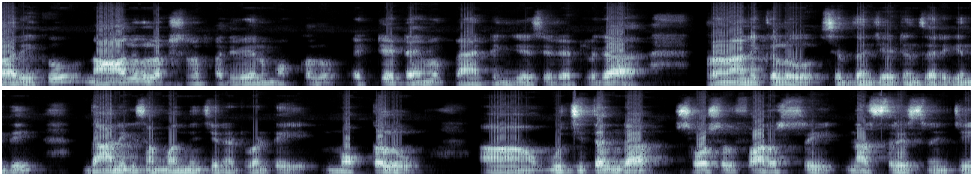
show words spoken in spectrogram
తారీఖు నాలుగు లక్షల పదివేల మొక్కలు ఎట్ ఏ టైం ప్లాంటింగ్ చేసేటట్లుగా ప్రణాళికలు సిద్ధం చేయడం జరిగింది. దానికి సంబంధించినటువంటి మొక్కలు ఉచితంగా సోషల్ ఫారెస్ట్రీ నర్సరీస్ నుంచి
